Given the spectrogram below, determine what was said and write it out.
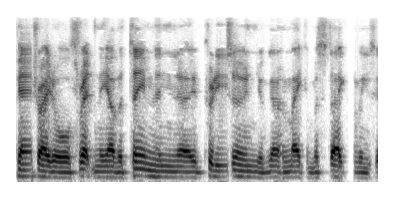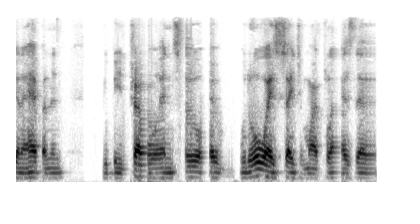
penetrate or threaten the other team, then uh, pretty soon you're going to make a mistake. Something's going to happen, and you'll be in trouble. And so I would always say to my players that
